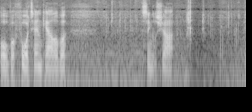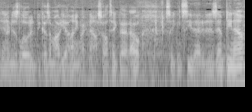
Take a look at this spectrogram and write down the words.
over 410 caliber, single shot, and it is loaded because I'm out here hunting right now. So I'll take that out so you can see that it is empty now.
